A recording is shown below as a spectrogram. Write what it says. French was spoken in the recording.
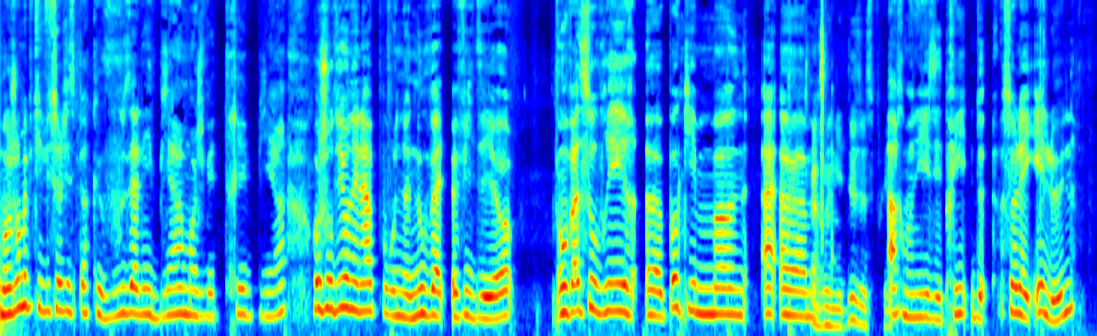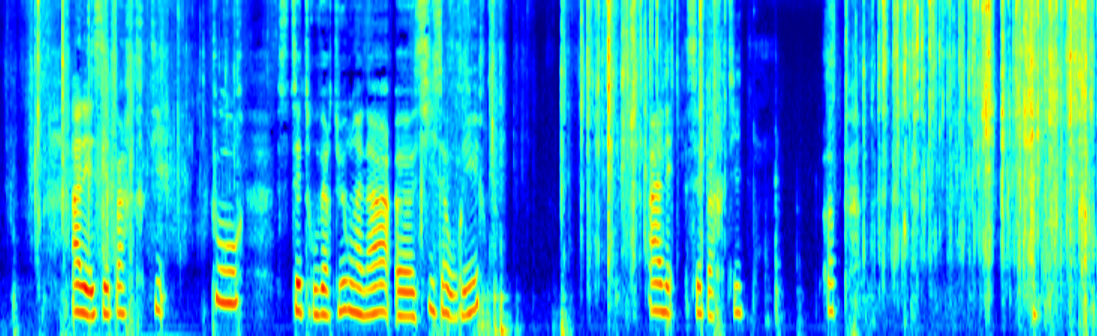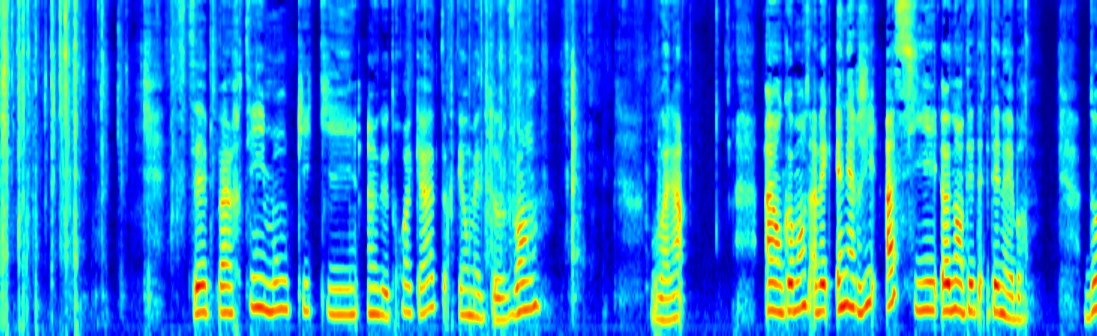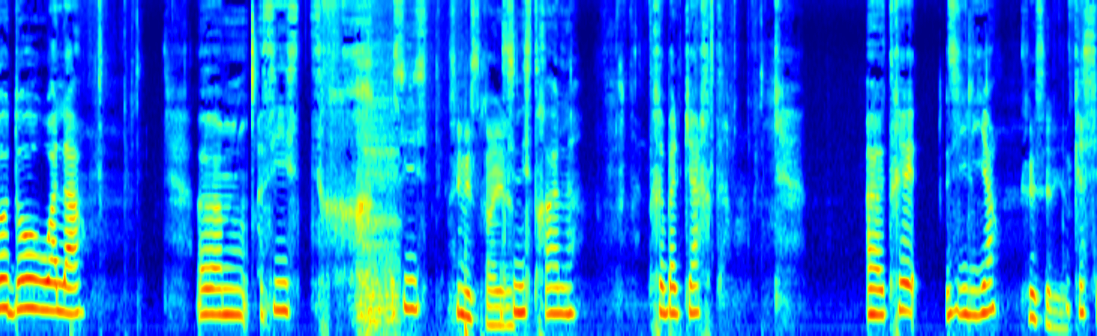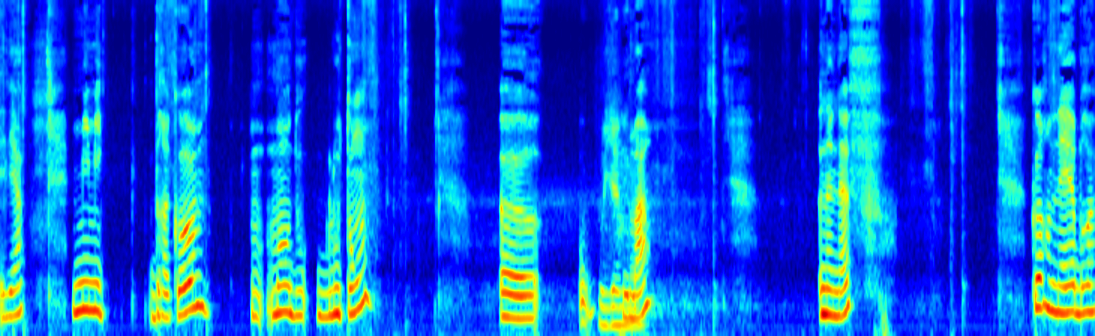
Bonjour mes petits lucioles, j'espère que vous allez bien. Moi je vais très bien. Aujourd'hui on est là pour une nouvelle vidéo. On va s'ouvrir euh, Pokémon euh, Harmonie des esprits. Harmonie des esprits de Soleil et Lune. Allez, c'est parti pour cette ouverture. On en a 6 à ouvrir. Allez, c'est parti. Hop. C'est parti, mon kiki. 1, 2, 3, 4. Et on met devant. Voilà. Alors, on commence avec énergie acier. Euh, non, ténèbres. Dodo, voilà. Euh, Sinistral. Sinistral. Très belle carte. Euh, très Zilia. Cresselia. Cresselia. Mimic Draco. Mandou Glouton, euh, Ruma, Neuf, Cornèbre,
